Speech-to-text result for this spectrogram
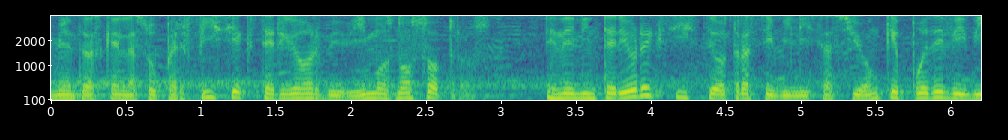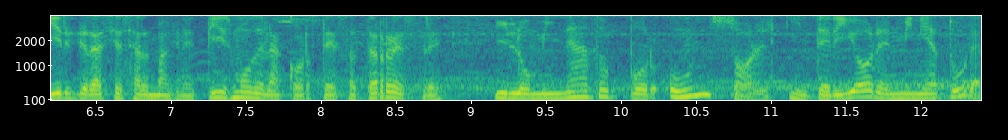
Mientras que en la superficie exterior vivimos nosotros, en el interior existe otra civilización que puede vivir gracias al magnetismo de la corteza terrestre, iluminado por un sol interior en miniatura.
